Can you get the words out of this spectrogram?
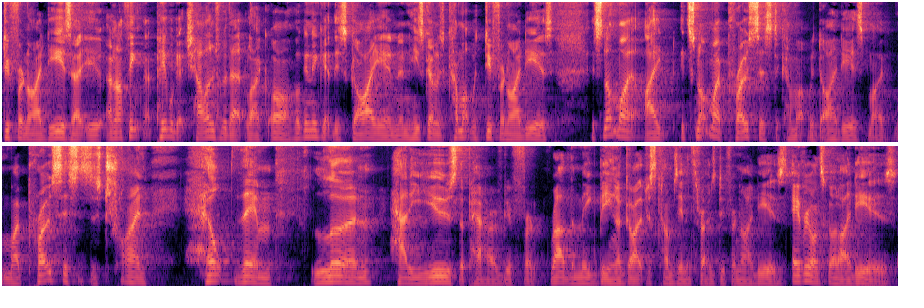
different ideas at you. And I think that people get challenged with that, like, oh, we're going to get this guy in and he's going to come up with different ideas. It's not my, I, it's not my process to come up with ideas. My, my process is to try and help them learn how to use the power of different rather than me being a guy that just comes in and throws different ideas. Everyone's got ideas.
